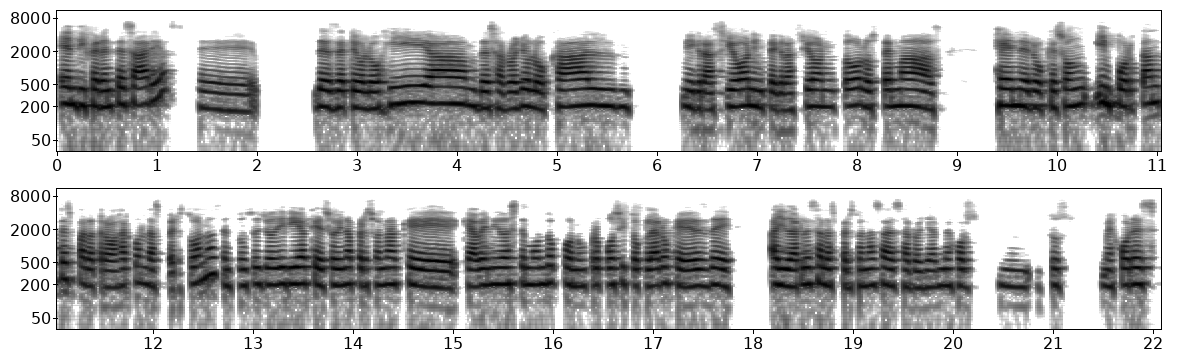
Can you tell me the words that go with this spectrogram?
en diferentes áreas, eh, desde teología, desarrollo local, migración, integración, todos los temas género que son importantes para trabajar con las personas. Entonces yo diría que soy una persona que, que, ha venido a este mundo con un propósito claro que es de ayudarles a las personas a desarrollar mejor mm, sus mejores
